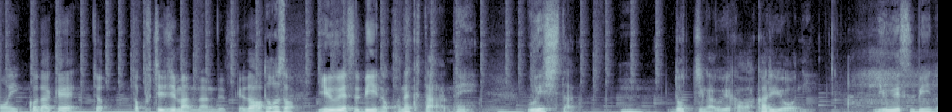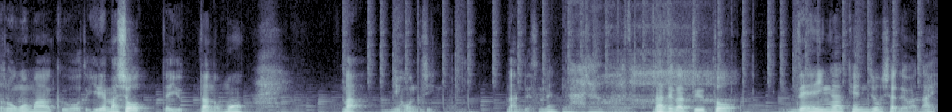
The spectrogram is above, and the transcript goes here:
もう一個だけちょっとプチ自慢なんですけどどうぞ。USB のコネクターに上下、うん、どっちが上か分かるように USB のロゴマークを入れましょうって言ったのも、まあ日本人なんですね。なるほど。なぜかというと全員が健常者ではない。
